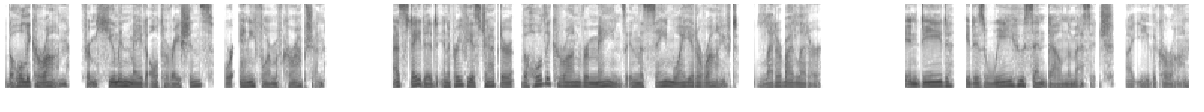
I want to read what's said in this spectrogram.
the Holy Quran, from human made alterations or any form of corruption. As stated in a previous chapter, the Holy Quran remains in the same way it arrived, letter by letter, Indeed, it is we who sent down the message, i.e., the Quran,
